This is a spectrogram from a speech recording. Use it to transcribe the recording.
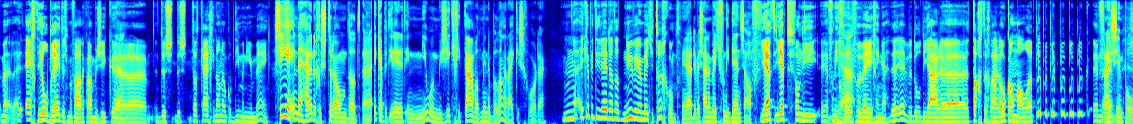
maar echt heel breed is mijn vader qua muziek. eh, dus, dus dat krijg je dan ook op die manier mee. Zie je in de huidige stroom dat... eh, ik heb het idee dat in nieuwe muziek gitaar wat minder belangrijk is geworden. Ik heb het idee dat het nu weer een beetje terugkomt. Ja, we zijn een beetje van die dance af. Je hebt, je hebt van die, eh, van die Ja. golfbewegingen. Eh, Ik bedoel, de jaren eh, 80 waren ook allemaal uh, pluk, pluk, pluk, pluk. En, Vrij en, simpel.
